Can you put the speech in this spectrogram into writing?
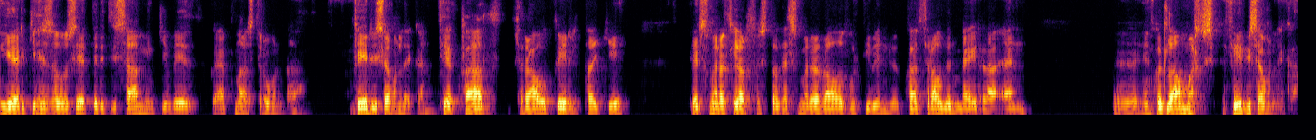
ég er ekki þess að þú setir þetta í samingi við efnahagstróuna fyrir sjáanleikan, því að hvað þrá fyrirtæki, þeir sem er að fjárfesta, þeir sem er að ráða fólk í vinnu, hvað þráðir meira enn Eh, einhvern lámars fyrirsjáanleika?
